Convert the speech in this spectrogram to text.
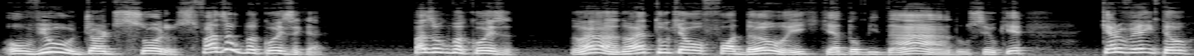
ouviu o George Soros? Faz alguma coisa, cara. Faz alguma coisa. Não é, não é tu que é o fodão aí, que quer dominar, não sei o que. Quero ver então.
